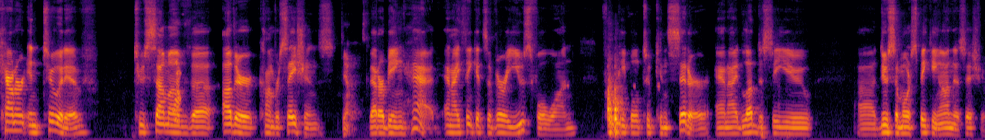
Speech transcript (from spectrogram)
counterintuitive to some of the other conversations yeah. that are being had. And I think it's a very useful one for people to consider. And I'd love to see you uh, do some more speaking on this issue.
